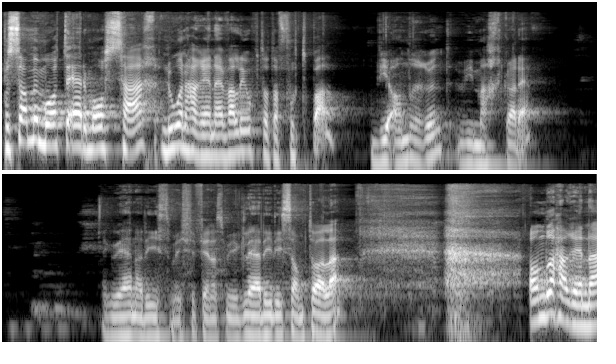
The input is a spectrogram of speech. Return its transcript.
På samme måte er det med oss her. Noen her inne er veldig opptatt av fotball. Vi andre rundt, vi merker det. Jeg er en av de som ikke finner så mye glede i de samtalene. Andre her inne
